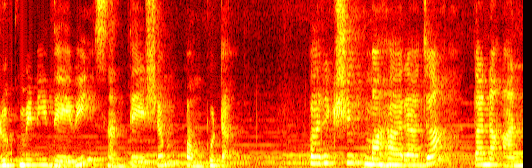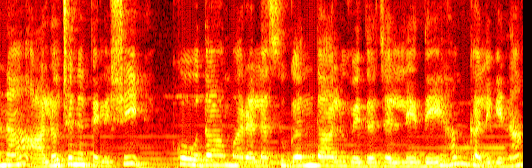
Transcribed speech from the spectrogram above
రుక్మిణీదేవి సందేశం పంపుట. పరీక్షిత్ మహారాజా తన అన్న ఆలోచన తెలిసి కోదామరల సుగంధాలు వెదజల్లే దేహం కలిగిన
